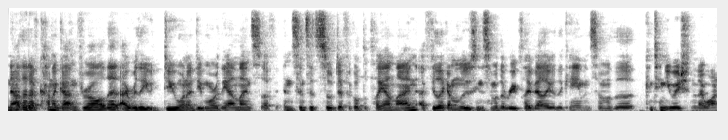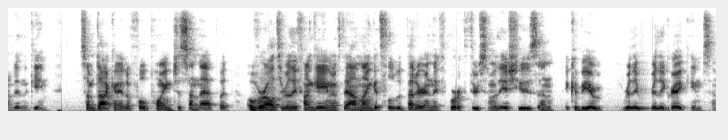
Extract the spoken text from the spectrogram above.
Now that I've kind of gotten through all that, I really do want to do more of the online stuff. And since it's so difficult to play online, I feel like I'm losing some of the replay value of the game and some of the continuation that I wanted in the game. So I'm docking it a full point just on that. But overall, it's a really fun game. If the online gets a little bit better and they've worked through some of the issues, then it could be a really, really great game. So.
